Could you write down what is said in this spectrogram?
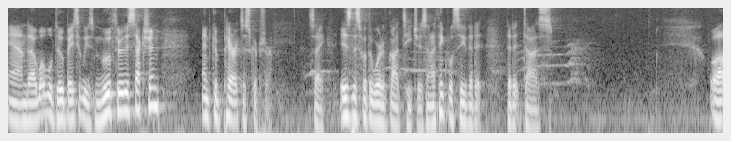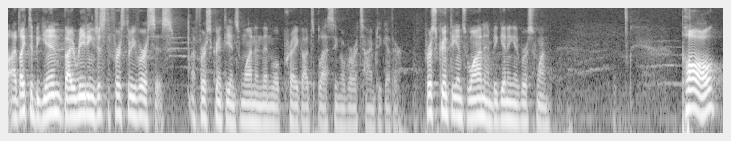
And uh, what we'll do basically is move through this section and compare it to Scripture say, is this what the Word of God teaches? And I think we'll see that it, that it does. Well, I'd like to begin by reading just the first three verses of 1 Corinthians 1, and then we'll pray God's blessing over our time together. 1 Corinthians 1, and beginning in verse 1. Paul,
